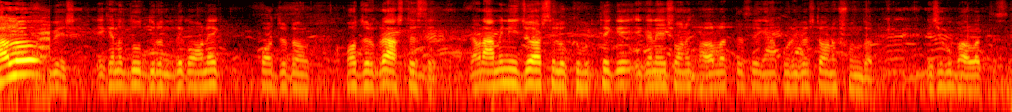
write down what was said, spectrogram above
ভালো। বেশ এখানে দূর দূরান্ত থেকে অনেক পর্যটন পর্যটকরা আসতেছে। যেমন আমি নিজেও আসছি লক্ষ্মীপুর থেকে এখানে এসে অনেক ভালো লাগতেছে এখানে পরিবেশটা অনেক সুন্দর এসে খুব ভালো লাগতেছে।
